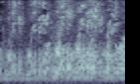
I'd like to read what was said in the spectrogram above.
Blah, blah, blah, blah, blah, blah.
